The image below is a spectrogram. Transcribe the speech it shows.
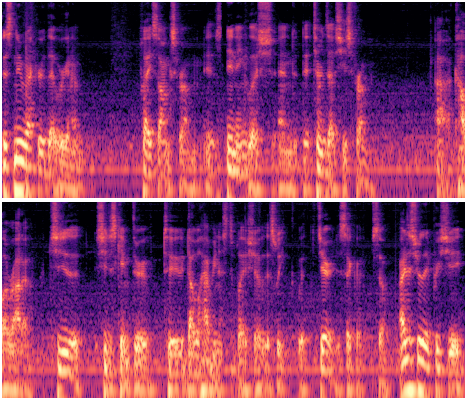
This new record that we're gonna play songs from is in English, and it turns out she's from uh, Colorado. She she just came through to Double Happiness to play a show this week with Jerry DeSica. So I just really appreciate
